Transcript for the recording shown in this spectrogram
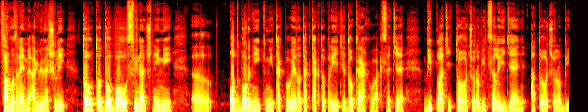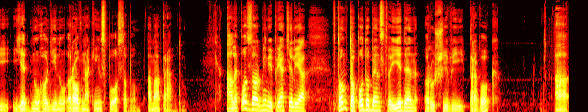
Samozrejme, ak by sme šli touto dobou s finančnými e, odborníkmi, tak povie, no tak takto príjete do krachu, ak chcete vyplatiť toho, čo robí celý deň a toho, čo robí jednu hodinu rovnakým spôsobom. A má pravdu. Ale pozor, milí priatelia, v tomto podobenstve jeden rušivý prvok a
